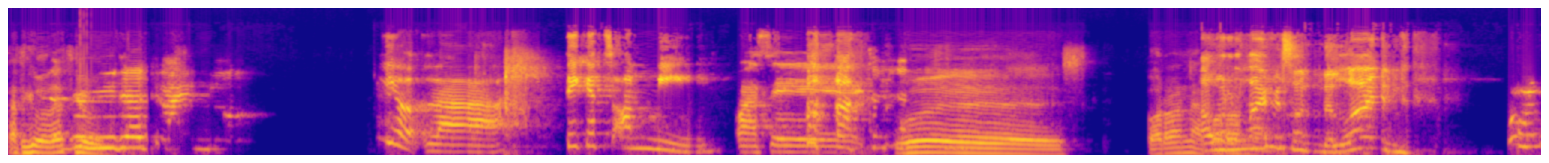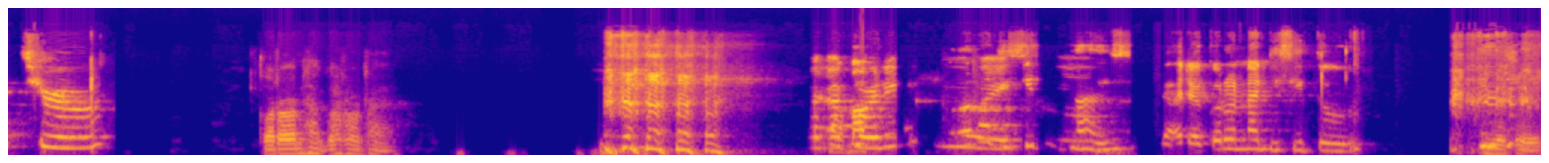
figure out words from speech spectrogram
let's go, let's go. Bermuda Triangle. Yuk lah, tickets on me. Wasik. Wes, corona, Our corona, life is on the line. True. corona, corona. According to like situ guys. Gak ada corona di situ. Iya sih.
